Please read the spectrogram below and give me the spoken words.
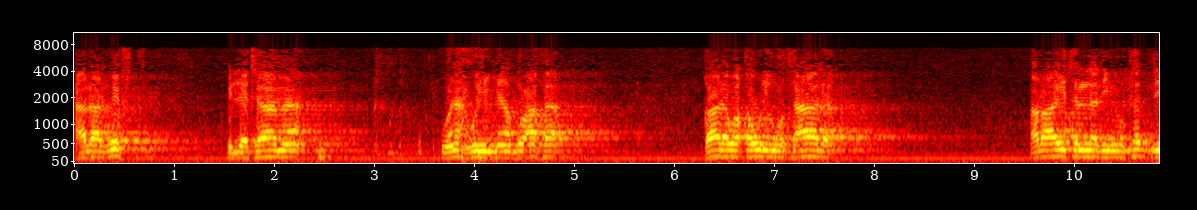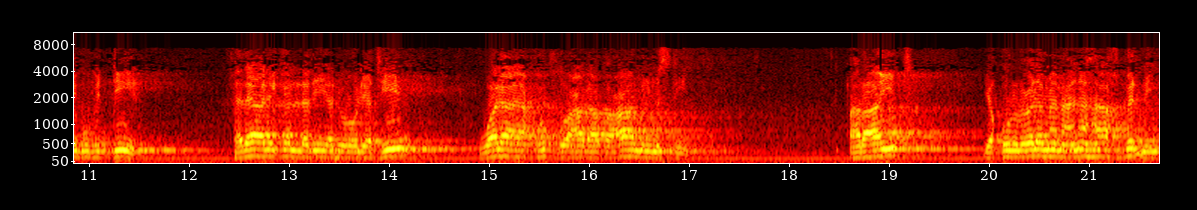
على الرفق باليتامى ونحوهم من الضعفاء. قال وقوله تعالى أرأيت الذي يكذب بالدين فذلك الذي يدعو اليتيم ولا يحض على طعام المسكين. أرأيت؟ يقول العلماء معناها أخبرني.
